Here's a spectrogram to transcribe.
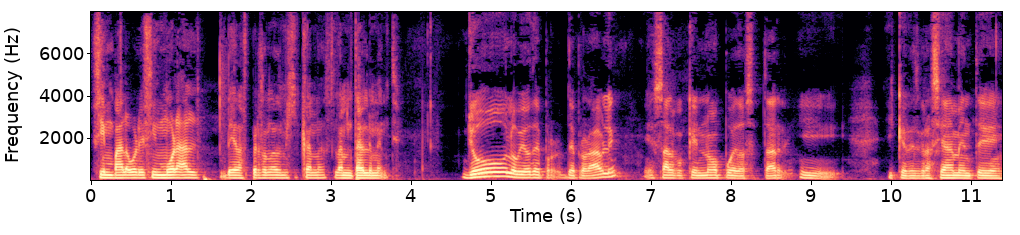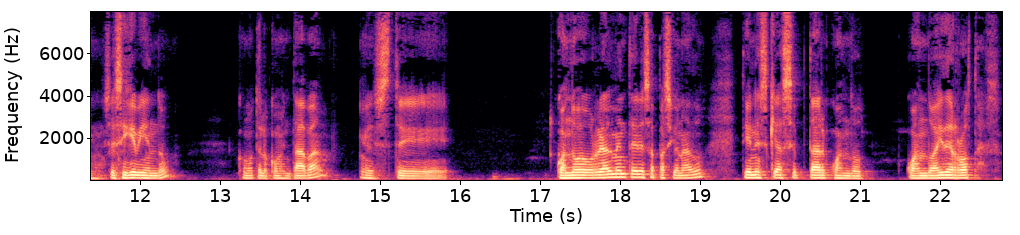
sin valores, sin moral de las personas mexicanas, lamentablemente? Yo lo veo deplorable, es algo que no puedo aceptar y, y, que desgraciadamente se sigue viendo, como te lo comentaba. Este, cuando realmente eres apasionado, tienes que aceptar cuando, cuando hay derrotas.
